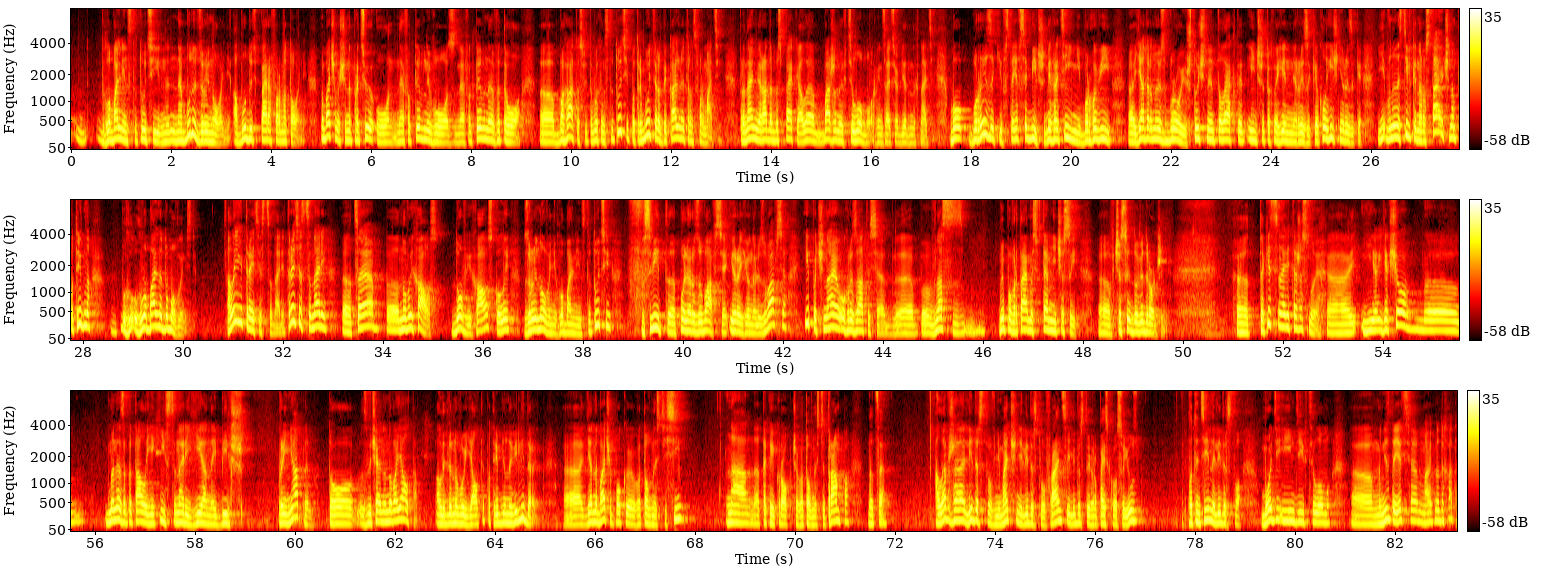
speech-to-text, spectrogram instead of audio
глобальні інституції не, не будуть зруйновані, а будуть переформатовані. Ми бачимо, що не працює ООН, неефективний ВОЗ, неефективне ВТО. Е, багато світових інституцій потребують радикальної трансформації. Принаймні Рада безпеки, але бажаної в цілому Організації Об'єднаних Націй. Бо, бо ризиків стає все більше: міграційні, боргові, е, ядерної зброї, штучний інтелект і інші техногенні ризики, екологічні ризики. І вони настільки наростають, що нам потрібна г- глобальна домовленість. Але є і третій сценарій. Третій сценарій е, це е, новий хаос, довгий хаос, коли зруйновані глобальні інституції, світ е, поляризувався і регіоналізувався, і починає огризатися. В нас ми повертаємось в темні часи, в часи до відродження. Такий сценарій теж існує. І якщо мене запитали, який сценарій є найбільш прийнятним, то звичайно нова Ялта. Але для нової Ялти потрібні нові лідери. Е, Я не бачу поки готовності Сі на, такий крок, чи готовності Трампа на це. Але вже лідерство в Німеччині, лідерство у Франції, лідерство Європейського Союзу, потенційне лідерство моді і Індії в цілому, е, мені здається, мають надихати.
